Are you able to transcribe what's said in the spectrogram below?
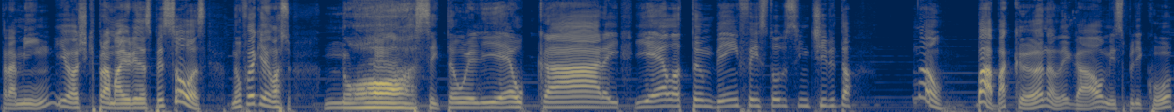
pra mim e eu acho que pra maioria das pessoas. Não foi aquele negócio nossa, então ele é o cara e, e ela também fez todo sentido e tal. Não. Bah, bacana, legal, me explicou.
